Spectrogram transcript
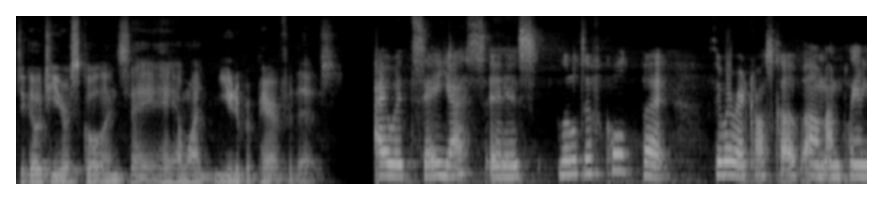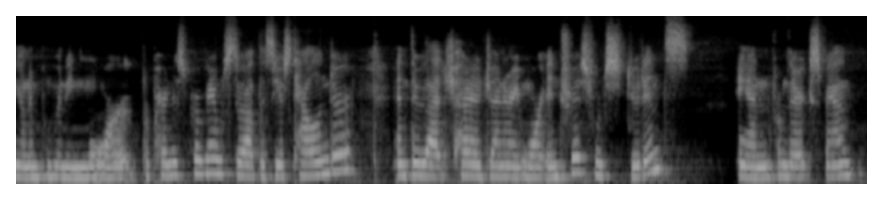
to go to your school and say, "Hey, I want you to prepare for this"? I would say yes, it is a little difficult, but through my Red Cross Club, um, I'm planning on implementing more preparedness programs throughout this year's calendar, and through that, try to generate more interest from students and from their expand.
